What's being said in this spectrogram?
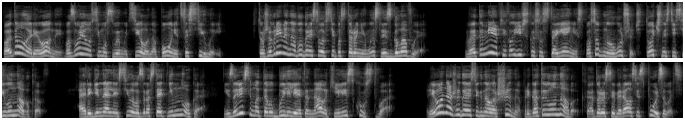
Подумала Риона и позволила всему своему телу наполниться силой. В то же время она выбросила все посторонние мысли из головы. В этом мире психологическое состояние способно улучшить точность и силу навыков. Оригинальная сила возрастает немного, независимо от того, были ли это навыки или искусство. Риона, ожидая сигнала Шина, приготовила навык, который собиралась использовать.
